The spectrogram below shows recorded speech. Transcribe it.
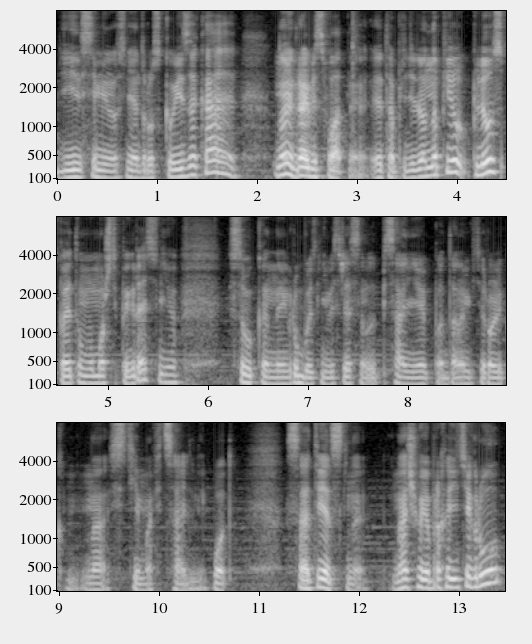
если минус нет русского языка, но игра бесплатная, это определенно плюс, поэтому вы можете поиграть в нее, ссылка на игру будет непосредственно в описании под данным видеороликом на Steam официальный, вот. Соответственно, начал я проходить игру,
